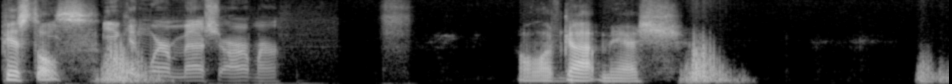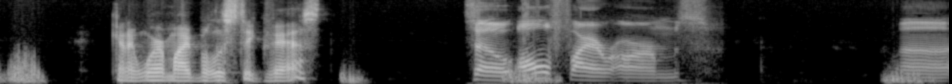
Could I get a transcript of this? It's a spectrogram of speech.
Pistols. you can wear mesh armor. Oh, I've got mesh. Can I wear my ballistic vest? So all firearms, uh,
